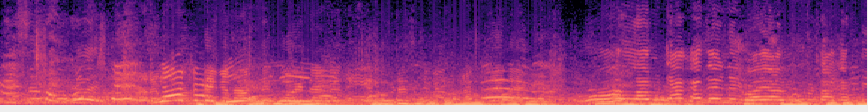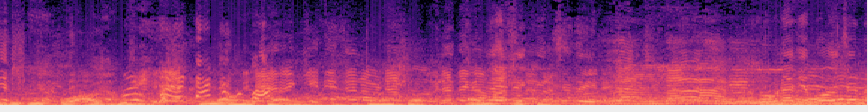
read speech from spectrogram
ওনাকে বলছেন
